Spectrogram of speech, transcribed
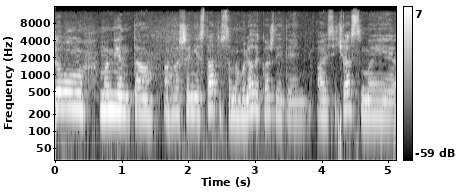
До моменту оголошення статусу ми гуляли кожен день, а зараз ми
